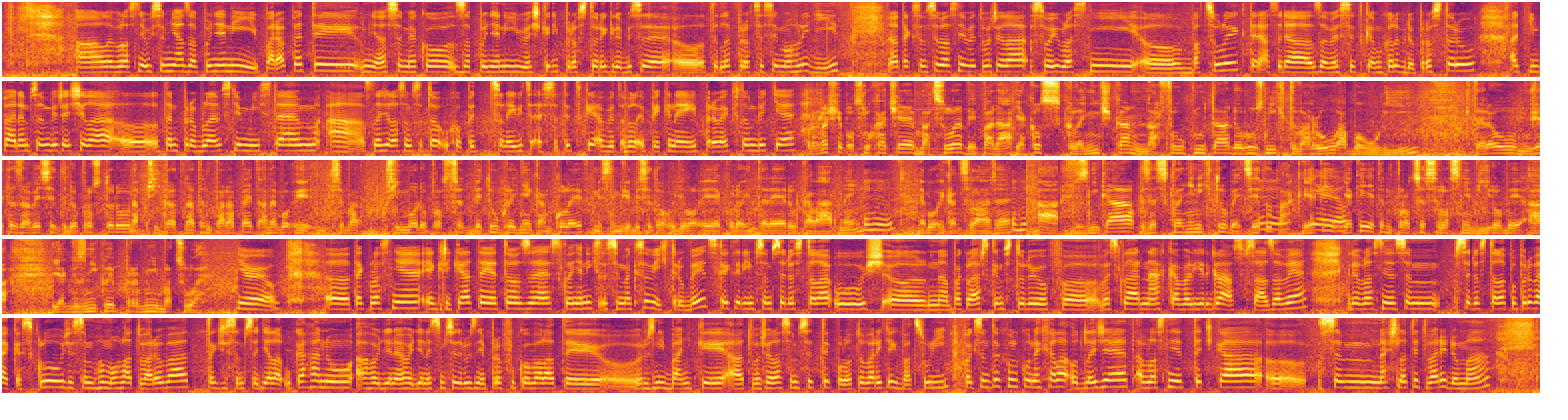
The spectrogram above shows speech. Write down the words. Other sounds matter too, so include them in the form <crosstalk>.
ale vlastně už jsem měla zaplněný parapety, měla jsem jako zaplněný veškerý prostory, kde by se uh, tyhle procesy mohly dít. No, tak jsem si vlastně vytvořila svoji vlastní uh, baculi, která se dá zavěsit kamkoliv do prostoru a tím pádem jsem vyřešila uh, ten problém s tím místem a snažila jsem se to uchopit co nejvíce esteticky, aby to byl i pěkný prvek v tom bytě. Pro naše posluchače bacule vypadá jako sklenička nafouknutá do různých tvarů a boulí, kterou můžete zavěsit do prostoru, například na ten parapet, anebo i třeba přímo do prostřed bytu, klidně kamkoliv. Myslím, že by se to hodilo i jako do interiéru kavárny mm-hmm. nebo i kanceláře. Mm-hmm. A vzniká ze skleněných trubic. Je to mm-hmm. tak? Jaký, jo, jo. jaký je ten proces vlastně výroby a jak vznikly první bacule? Jo, jo. E, tak vlastně, jak říkáte, je to ze skleněných simaxových trubic, ke kterým jsem se dostala už e, na bakalářském studiu v, ve sklárnách Cavalier Glass v Sázavě, kde vlastně jsem se dostala poprvé ke sklu, že jsem ho mohla tvarovat, takže jsem seděla u kahanu a hodiny a hodiny jsem si různě profukovala ty různé baňky a tvořila jsem si ty polotovary těch baculí. Pak jsem to chvilku nechala odležet a vlastně teďka jsem našla ty tvary doma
